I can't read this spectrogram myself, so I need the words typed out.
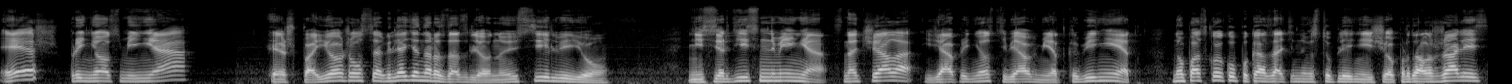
Эш принес меня?» Эш поежился, глядя на разозленную Сильвию. «Не сердись на меня. Сначала я принес тебя в медкабинет, но поскольку показательные выступления еще продолжались,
